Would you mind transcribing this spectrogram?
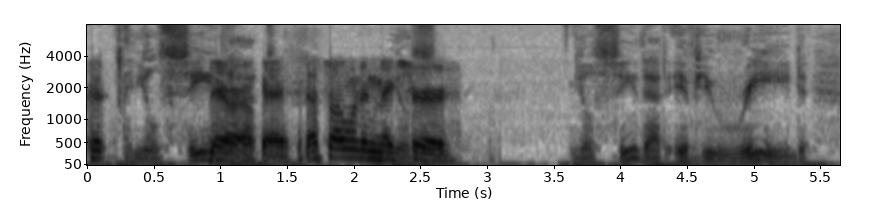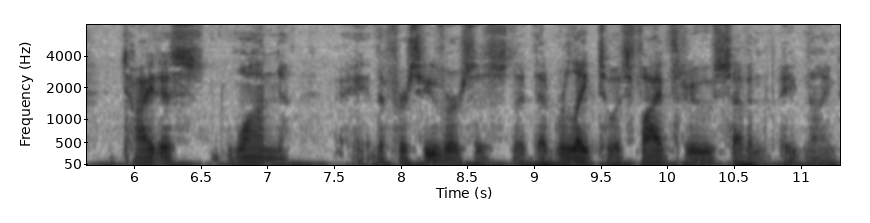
And you'll see There, that. okay. That's why I wanted to make You'll sure. You'll see that if you read Titus 1, eh, the first few verses that, that relate to it, 5 through 7, 8, 9,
